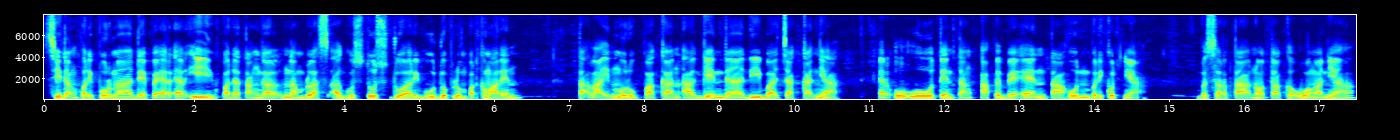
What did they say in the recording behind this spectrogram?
Sidang paripurna DPR RI pada tanggal 16 Agustus 2024 kemarin tak lain merupakan agenda dibacakannya RUU tentang APBN tahun berikutnya beserta nota keuangannya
